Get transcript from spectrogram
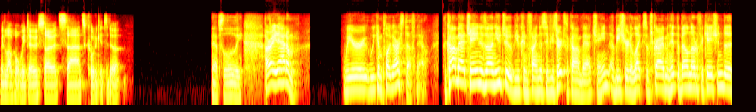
we love what we do, so it's uh, it's cool to get to do it. Absolutely. All right, Adam. We're we can plug our stuff now. The Combat Chain is on YouTube. You can find us if you search the Combat Chain. Uh, be sure to like, subscribe, and hit the bell notification to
